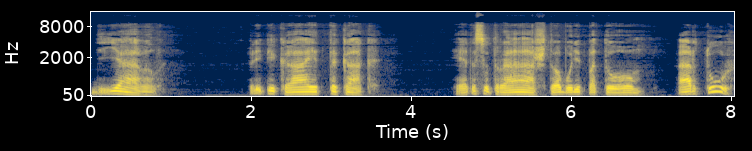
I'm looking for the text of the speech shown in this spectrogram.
Дьявол! Припекает-то как! Это с утра, что будет потом? Артур,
